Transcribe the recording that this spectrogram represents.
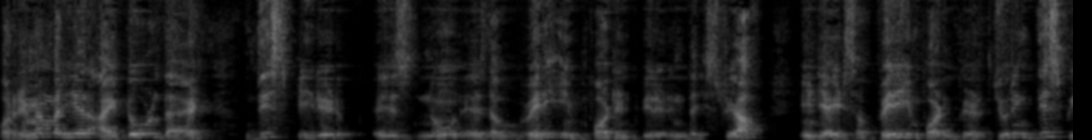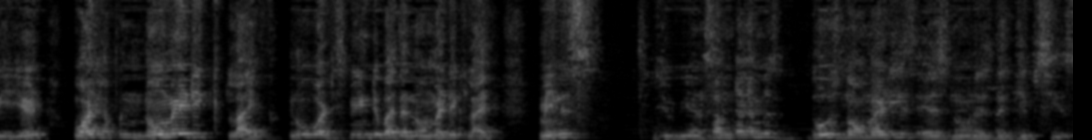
Or remember here, I told that this period is known as the very important period in the history of India. It's a very important period. During this period, what happened? Nomadic life. You know what is meant by the nomadic life? Means sometimes those nomadies is known as the gypsies.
